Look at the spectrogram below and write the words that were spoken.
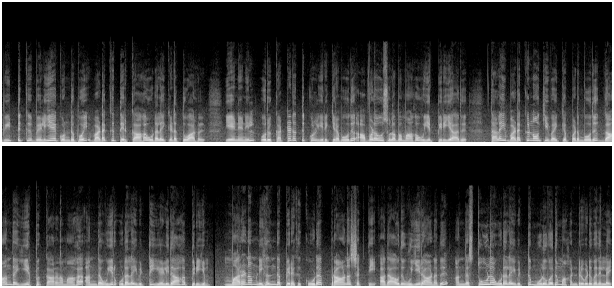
வீட்டுக்கு வெளியே கொண்டு போய் வடக்கு தெற்காக உடலை கிடத்துவார்கள். ஏனெனில் ஒரு கட்டடத்துக்குள் இருக்கிறபோது அவ்வளவு சுலபமாக உயிர் பிரியாது. தலை வடக்கு நோக்கி வைக்கப்படும்போது காந்த ஈர்ப்பு காரணமாக அந்த உயிர் உடலை விட்டு எளிதாக பிரியும். மரணம் நிகழ்ந்த பிறகு கூட பிராணசக்தி அதாவது உயிரானது அந்த ஸ்தூல உடலை விட்டு முழுவதும் அகன்று விடுவதில்லை.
